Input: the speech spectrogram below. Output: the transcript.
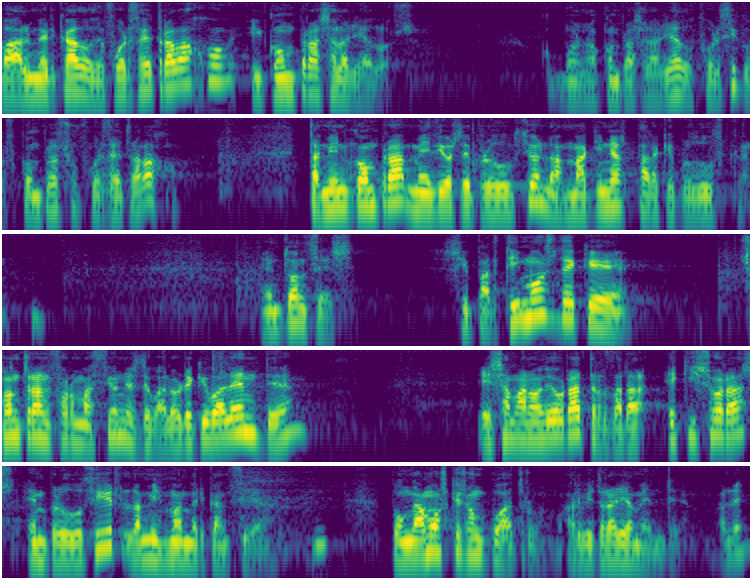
Va al mercado de fuerza de trabajo y compra asalariados. Bueno, no compra asalariados, pobrecicos, compra su fuerza de trabajo. También compra medios de producción, las máquinas para que produzcan. Entonces, si partimos de que son transformaciones de valor equivalente, esa mano de obra tardará X horas en producir la misma mercancía. Pongamos que son cuatro, arbitrariamente. ¿vale?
